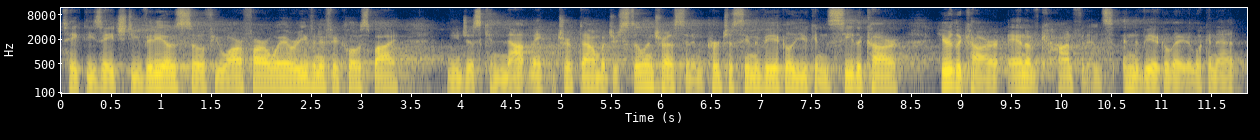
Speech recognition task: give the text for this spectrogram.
Take these HD videos, so if you are far away or even if you're close by, and you just cannot make the trip down, but you're still interested in purchasing the vehicle, you can see the car, hear the car, and have confidence in the vehicle that you're looking at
